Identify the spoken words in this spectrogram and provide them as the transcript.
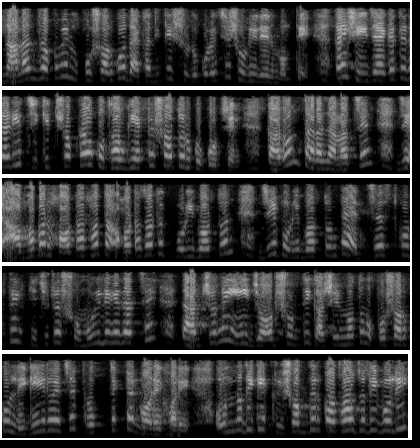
নানান রকমের উপসর্গ দেখা দিতে শুরু করেছে শরীরের মধ্যে। তাই সেই জায়গাতে দাঁড়িয়ে চিকিৎসকরাও কোথাও গিয়ে একটা সতর্ক করছেন। কারণ তারা জানাচ্ছেন যে আবহাওয়ার হঠাৎ হঠাৎ হঠাৎ পরিবর্তন, যে পরিবর্তনটা অ্যাডজাস্ট করতে কিছুটা সময় লেগে যাচ্ছে, তার জন্য এই জ্বর সর্দি কাশির মতন উপসর্গ লেগেই রয়েছে প্রত্যেকটা ঘরে ঘরে। অন্যদিকে কৃষকদের কথাও যদি বলি,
